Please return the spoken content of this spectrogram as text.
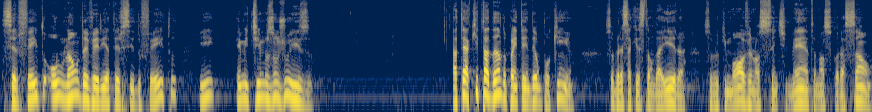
ser feito ou não deveria ter sido feito e emitimos um juízo. Até aqui está dando para entender um pouquinho? sobre essa questão da ira, sobre o que move o nosso sentimento, o nosso coração.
